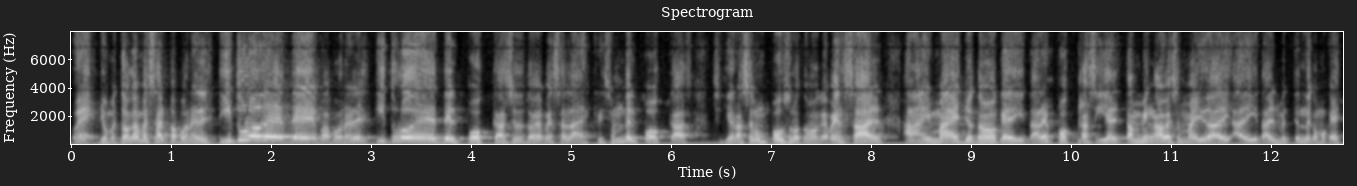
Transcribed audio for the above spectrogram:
pues yo me tengo que empezar para poner el título de, para poner el título del podcast, yo tengo que pensar la descripción del podcast, si quiero hacer un post lo tengo que pensar, a la misma vez yo tengo que editar el podcast y él también a veces me ayuda a editar, ¿me entiendes? Como que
